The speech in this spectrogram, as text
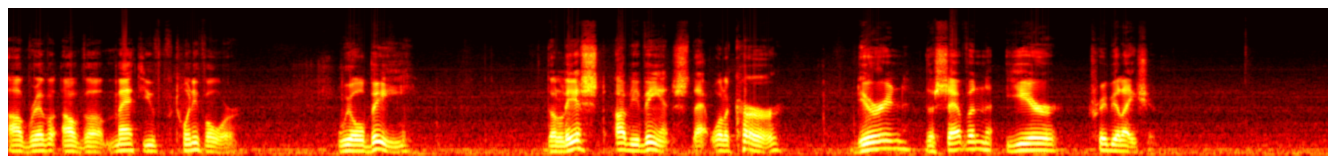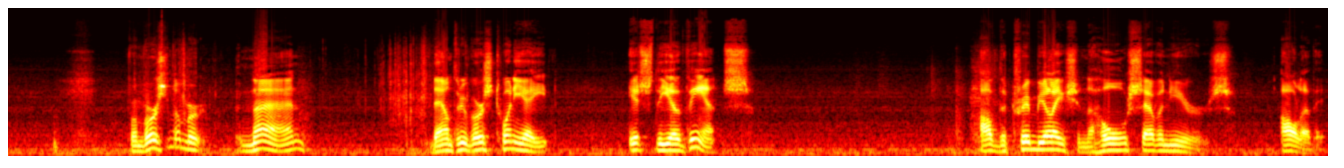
of, of uh, Matthew 24 will be the list of events that will occur during the seven year tribulation. From verse number 9 down through verse 28, it's the events of the tribulation, the whole seven years, all of it.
